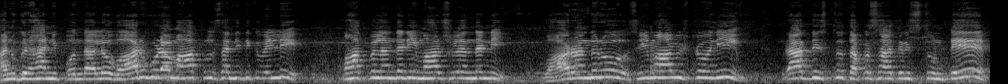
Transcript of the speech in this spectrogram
అనుగ్రహాన్ని పొందాలో వారు కూడా మహాత్ముల సన్నిధికి వెళ్ళి మహాత్ములందరినీ మహర్షులందరినీ వారందరూ శ్రీ మహావిష్ణువుని ప్రార్థిస్తూ తపస్సాచరిస్తుంటే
